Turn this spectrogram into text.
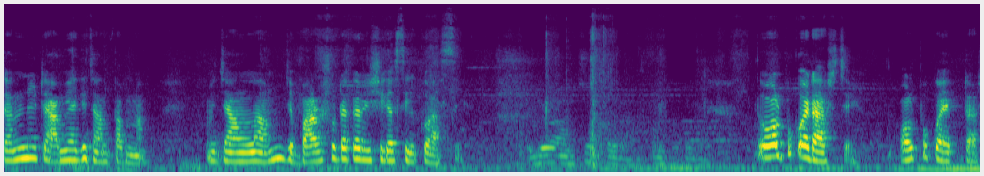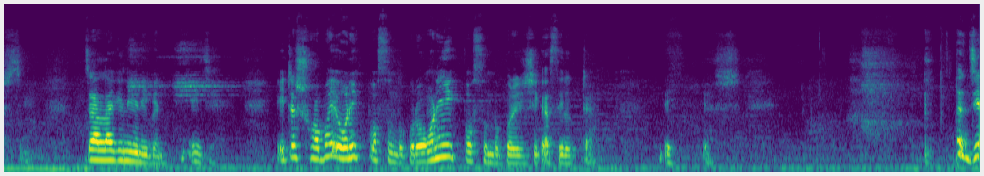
জানেন এটা? আমি আগে জানতাম না। আমি জানলাম যে বারোশো টাকার ঋষিকা সিল্কও আছে। তো অল্প কয়টা আসছে? অল্প কয়েকটা আসছে। যার লাগে নিয়ে নেবেন। এই যে, এটা সবাই অনেক পছন্দ করে, অনেক পছন্দ করে ঋষিকা সিল্কটা। দেখি। যে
